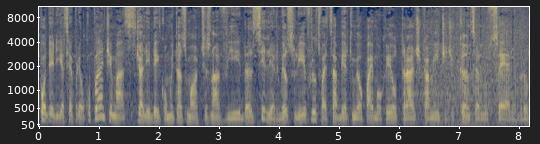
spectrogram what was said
poderia ser preocupante, mas já lidei com muitas mortes na vida. Se ler meus livros, vai saber que meu pai morreu tragicamente de câncer no cérebro.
